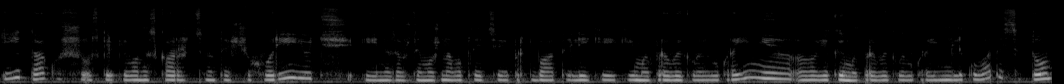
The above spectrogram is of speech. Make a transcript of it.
І також, оскільки вони скаржаться на те, що хворіють, і не завжди можна в аптеці придбати ліки, які ми привикли в Україні, якими привикли в Україні лікуватися, то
